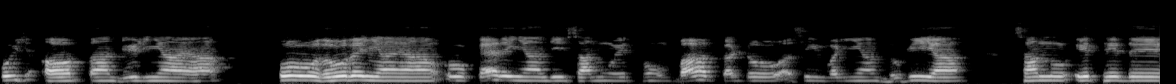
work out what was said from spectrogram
ਕੁਝ ਔਰਤਾਂ ਜਿਹੜੀਆਂ ਆ, ਉਹ ਰੋ ਰਹੀਆਂ ਆ, ਉਹ ਕਹਿ ਰਹੀਆਂ ਜੀ, ਸਾਨੂੰ ਇੱਥੋਂ ਬਾਹਰ ਕੱਢੋ, ਅਸੀਂ ਬੜੀਆਂ ਦੁਖੀ ਆ। ਸਾਨੂੰ ਇੱਥੇ ਦੇ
